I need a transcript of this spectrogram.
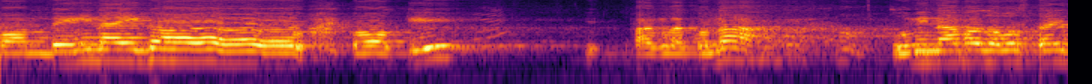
মন দেই নাই গো। কি পাগলা তো না তুমি নামাজ অবস্থায়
